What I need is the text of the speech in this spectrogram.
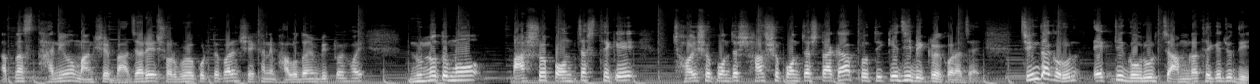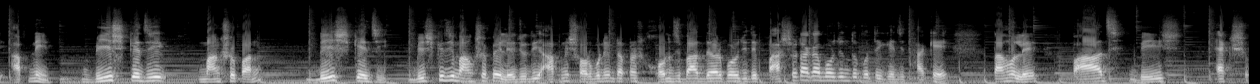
আপনার স্থানীয় মাংসের বাজারে সরবরাহ করতে পারেন। সেখানে ভালো দামে বিক্রয় হয়। ন্যূনতম পাঁচশো পঞ্চাশ থেকে ছয়শো পঞ্চাশ, সাতশো পঞ্চাশ টাকা প্রতি কেজি বিক্রয় করা যায়। চিন্তা করুন, একটি গরুর চামড়া থেকে যদি আপনি বিশ কেজি মাংস পান, বিশ কেজি বিশ কেজি মাংস পেলে যদি আপনি সর্বনিম্ন আপনার খরচ বাদ দেওয়ার পর যদি পাঁচশো টাকা পর্যন্ত প্রতি কেজি থাকে, তাহলে পাঁচ, বিশ, একশো।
